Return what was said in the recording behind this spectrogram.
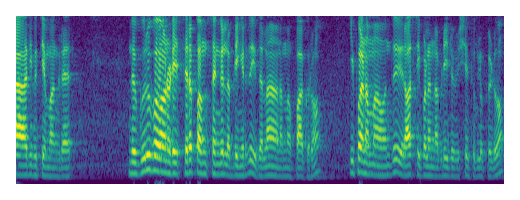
ஆதிபத்தியம் வாங்குறார். இந்த குரு பகவானுடைய சிறப்பு அம்சங்கள் அப்படிங்கிறது இதெல்லாம் நம்ம பார்க்குறோம். இப்போ நம்ம வந்து ராசி பலன் அப்படின்ற விஷயத்துக்குள்ளே போயிடுவோம்.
